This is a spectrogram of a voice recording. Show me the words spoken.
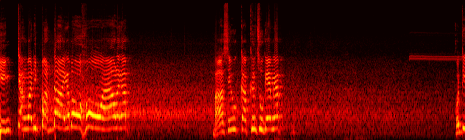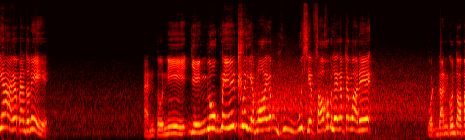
ยิงจังหวะนี้ปัดได้ครับโอ้โหเอาเลยครับบราซิลกลับขึ้นสู่เกมครับ คนที่ 5 ครับแอนโทนีแอนโตนียิงลูกนี้เรียบร้อยครับเสียบเสาเข้าไปเลยครับจังหวะนี้ กดดันคนต่อไป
